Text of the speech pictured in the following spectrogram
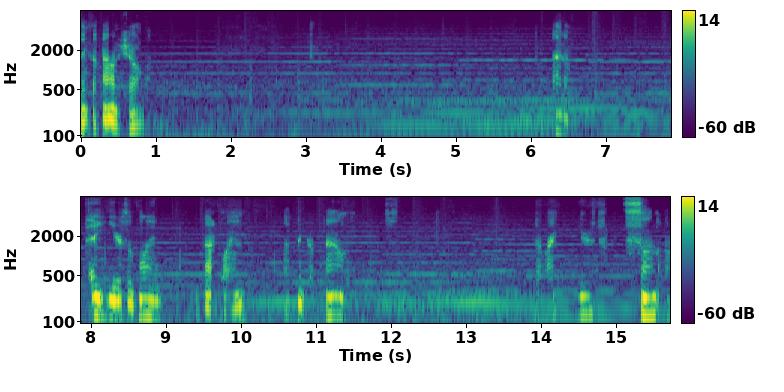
Think I found a shop. Out of eight years of playing, not playing, I think I found. That right here, son of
